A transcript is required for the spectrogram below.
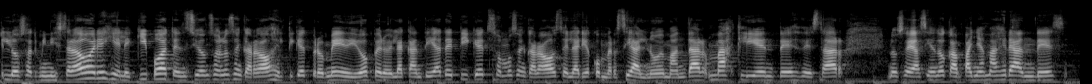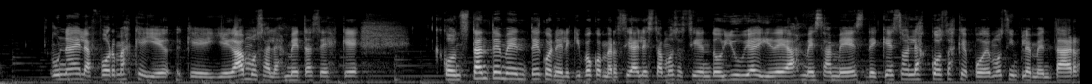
los administradores y el equipo de atención son los encargados del ticket promedio, pero la cantidad de tickets somos encargados del área comercial, ¿no? De mandar más clientes, de estar, no sé, haciendo campañas más grandes. Una de las formas que, que llegamos a las metas es que constantemente con el equipo comercial estamos haciendo lluvia de ideas mes a mes de qué son las cosas que podemos implementar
